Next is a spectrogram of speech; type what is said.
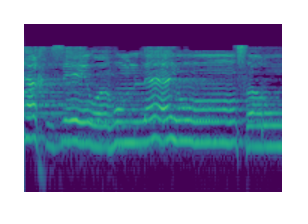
أخزي وهم لا ينصرون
